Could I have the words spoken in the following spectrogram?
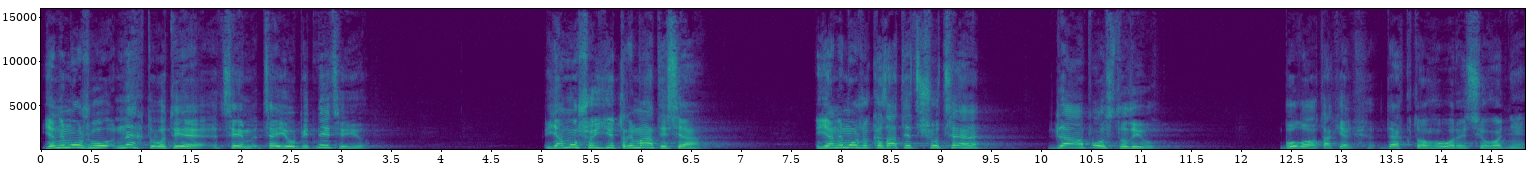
Я не можу нехтувати цим, цією обітницею. Я мушу її триматися. Я не можу казати, що це для апостолів було, так як дехто говорить сьогодні.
